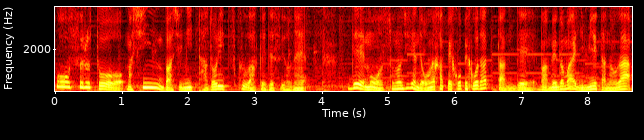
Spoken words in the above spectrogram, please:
そうすると、まあ、新橋にたどり着くわけですよね。で、もうその時点でお腹ペコペコだったんで、まあ、目の前に見えたのが、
